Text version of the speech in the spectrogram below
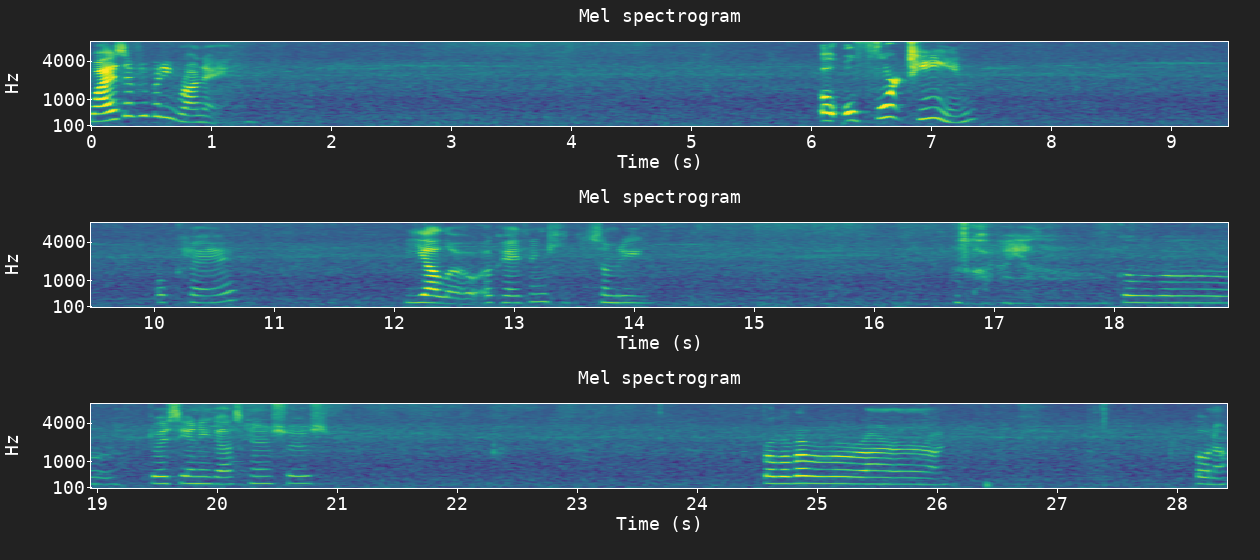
Why is everybody running? Oh, oh, 14. Okay. Yellow. Okay, I think somebody was caught by yellow. Go, go, go. Do I see any gas canisters? Bro, bro, bro, bro, bro, run, run, run. Oh no.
